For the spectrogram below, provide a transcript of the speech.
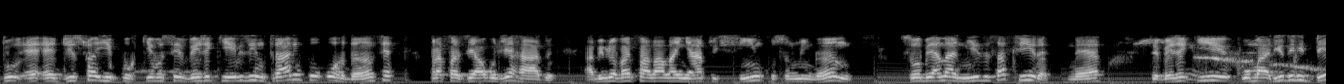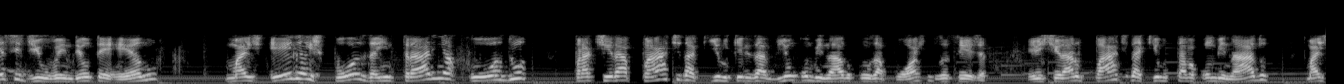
do, é, é disso aí, porque você veja que eles entraram em concordância para fazer algo de errado. A Bíblia vai falar lá em Atos 5, se não me engano, sobre Ananias e Safira, né? Você veja que o marido ele decidiu vender o terreno, mas ele e a esposa entraram em acordo para tirar parte daquilo que eles haviam combinado com os apóstolos, ou seja, eles tiraram parte daquilo que estava combinado mas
